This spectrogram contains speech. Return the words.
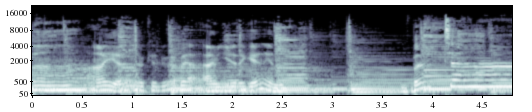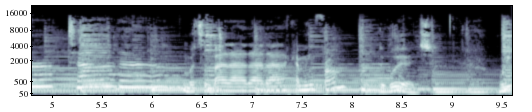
Oh yeah, look at about um, you again. but What's the ba da da da coming from? The words. We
